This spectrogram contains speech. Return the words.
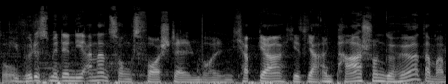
So. Wie würdest du mir denn die anderen Songs vorstellen wollen? Ich habe ja jetzt ja ein paar schon gehört, aber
